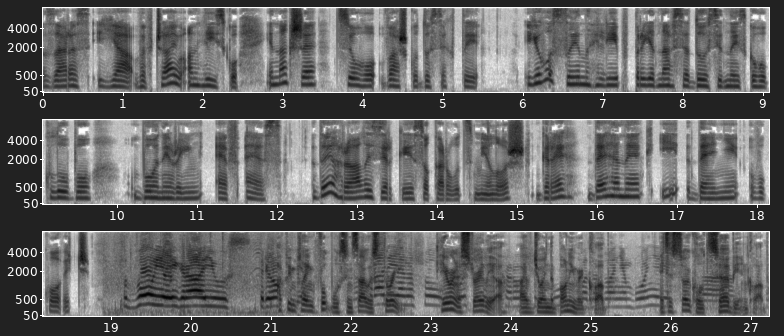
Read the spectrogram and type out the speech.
Зараз я вивчаю англійську, інакше цього важко досягти. Його син Гліб приєднався до сіднейського клубу Bonnering FS – де грали зірки Сокаруц Мілош, Грег Дегенек і Денні Вукович. Футбол я граю з трьох. I've been playing football since I was three. Here in Australia, I've joined the Bonnyrigg Club. It's a so-called Serbian club.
